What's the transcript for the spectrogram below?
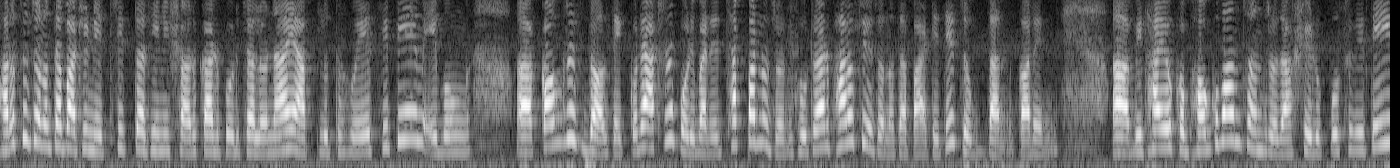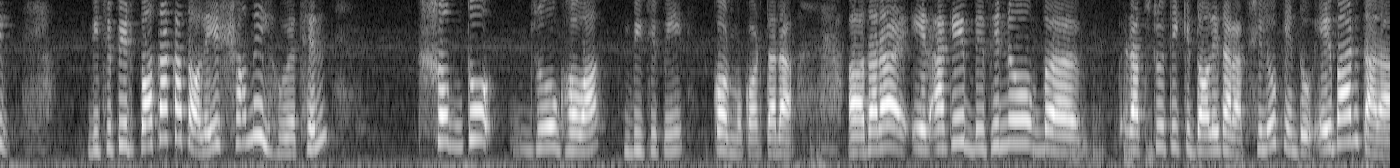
ভারতীয় জনতা পার্টির নেতৃত্বাধীন সরকার পরিচালনায় আপ্লুত হয়ে সিপিএম এবং কংগ্রেস দল ত্যাগ করে আঠারো পরিবারের ছাপ্পান্ন জন ভোটার ভারতীয় জনতা পার্টিতে যোগদান করেন। বিধায়ক ভগবান চন্দ্র দাসের উপস্থিতিতেই বিজেপির পতাকা তলে সামিল হয়েছেন। সদ্য যোগ হওয়া বিজেপি কর্মকর্তারা। তারা এর আগে বিভিন্ন রাজনৈতিক দলে তারা ছিল, কিন্তু এবার তারা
